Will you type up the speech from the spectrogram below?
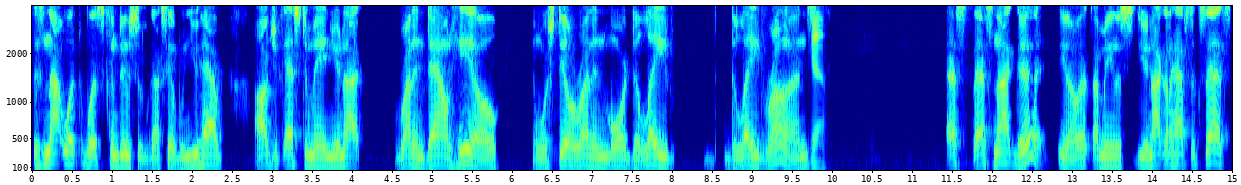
is not what what's conducive. Like I said, when you have Audric Estimé and you're not running downhill, and we're still running more delayed delayed runs. yeah That's that's not good. You know, I mean, it's, you're not going to have success.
